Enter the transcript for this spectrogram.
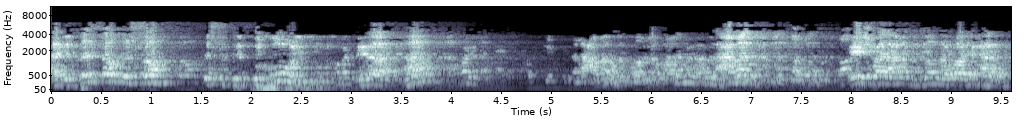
ادي قصة قصه قصة الدخول إلى ها؟ العمل. بالظن العمل إيش بقى العمل بالظن الراجح حاله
